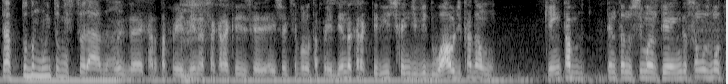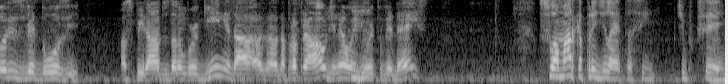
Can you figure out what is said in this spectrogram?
Tá tudo muito misturado, né? Pois é, cara, tá perdendo essa característica, é isso aí que você falou, tá perdendo a característica individual de cada um. Quem tá tentando se manter ainda são os motores V12 aspirados da Lamborghini, da, da, da própria Audi, né? O Uhum. R8 V10. Sua marca predileta assim, tipo que você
